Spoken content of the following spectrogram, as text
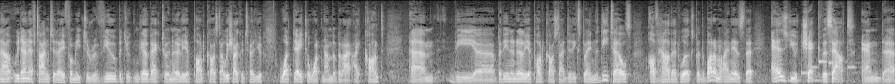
Now, we don't have time today for me to review, but you can go back to an earlier podcast. I wish I could tell you what date or what number, but I, I can't. Um, the uh, but in an earlier podcast, I did explain the details of how that works. But the bottom line is that as you check this out and uh,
